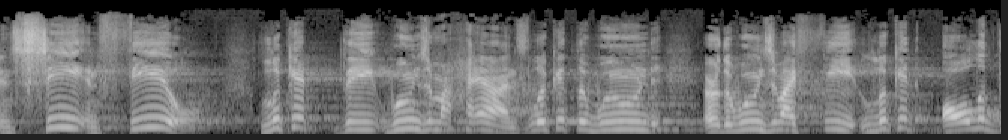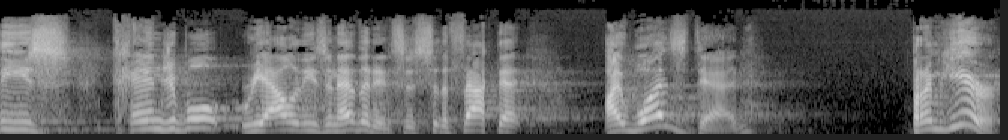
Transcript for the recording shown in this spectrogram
and see and feel. Look at the wounds in my hands. Look at the wound or the wounds in my feet. Look at all of these tangible realities and evidences to the fact that I was dead, but I'm here.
